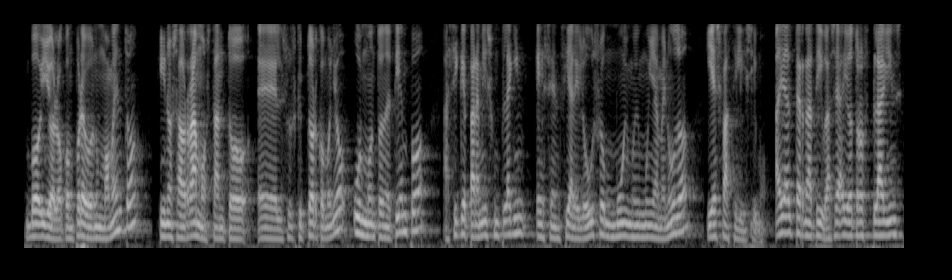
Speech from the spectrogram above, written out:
Voy yo, lo compruebo en un momento y nos ahorramos tanto el suscriptor como yo un montón de tiempo. Así que para mí es un plugin esencial y lo uso muy, muy, muy a menudo y es facilísimo. Hay alternativas, ¿eh? hay otros plugins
